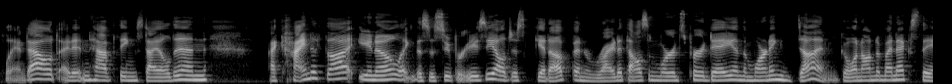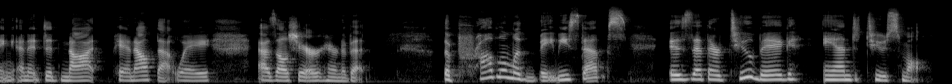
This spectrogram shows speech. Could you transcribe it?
planned out, I didn't have things dialed in. I kind of thought, you know, like this is super easy. I'll just get up and write a thousand words per day in the morning, done, going on to my next thing. And it did not pan out that way, as I'll share here in a bit. The problem with baby steps is that they're too big and too small.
